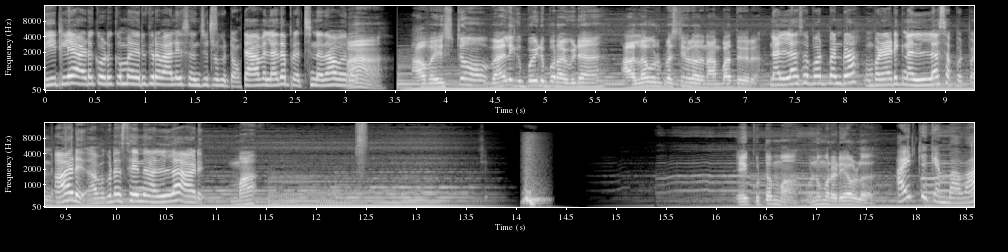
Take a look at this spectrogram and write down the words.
வீட்லயே அடக்க ஒடுக்கமா இருக்கிற வேலையை செஞ்சுட்டு இருக்கட்டும் தேவையில்லாத பிரச்சனை தான் வரும். அவ இஷ்டம் வேலைக்கு போயிட்டு போறா விட. அதெல்லாம் ஒரு பிரச்சனை வராது நான் பாத்துக்கிறேன். நல்லா சப்போர்ட் பண்றா? உன் பொண்டாட்டிக்கு நல்லா சப்போர்ட் பண்ணு. ஆடு அவ கூட சேர்ந்து நல்லா ஆடு. அம்மா. ஏ குட்டம்மா ஒண்ணும் ரெடி ஆகல ஆயிட்டு இருக்கேன் பாவா.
